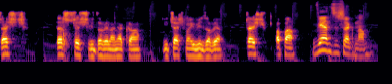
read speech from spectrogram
Cześć, też cześć widzowie Laniaka i cześć moi widzowie. Cześć, papa. Więc żegnam.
